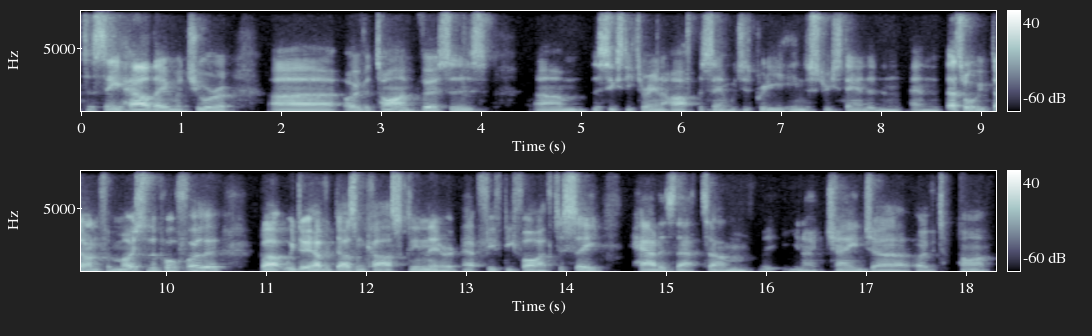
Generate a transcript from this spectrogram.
to see how they mature uh, over time versus um, the 63.5%, which is pretty industry standard. And, and that's what we've done for most of the portfolio but we do have a dozen casks in there at 55 to see how does that um, you know change uh, over time.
